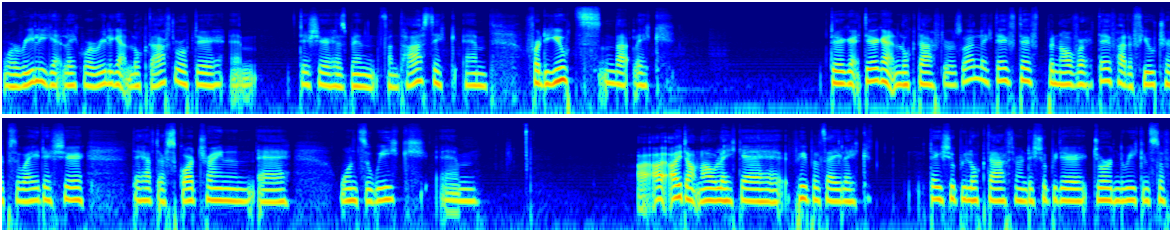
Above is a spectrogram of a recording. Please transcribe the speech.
we're really get like we're really getting looked after up there. Um, this year has been fantastic. Um, for the youths and that like. They're they're getting looked after as well. Like they've they've been over. They've had a few trips away this year. They have their squad training uh, once a week. Um, I, I don't know, like uh, people say like they should be looked after and they should be there during the week and stuff.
